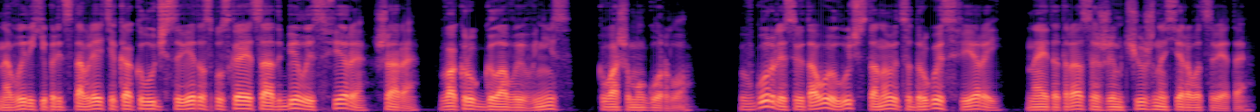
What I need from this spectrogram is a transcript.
На выдохе представляйте, как луч света спускается от белой сферы, шара, вокруг головы вниз, к вашему горлу. В горле световой луч становится другой сферой, на этот раз жемчужно-серого цвета.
